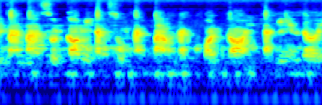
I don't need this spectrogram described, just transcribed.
10นัดล่าสุดก็มีทั้งสูงทั้งต่ำนะทุกคนก็อย่างที่เห็นเลย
